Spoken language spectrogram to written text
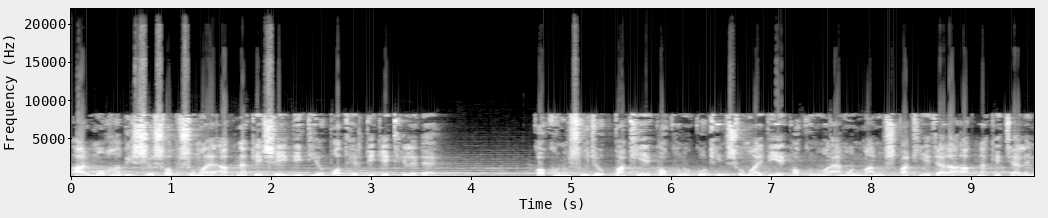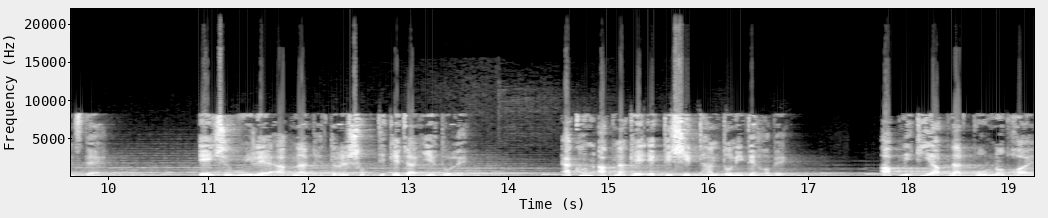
আর মহাবিশ্ব সবসময় আপনাকে সেই দ্বিতীয় পথের দিকে ঠেলে দেয়। কখনো সুযোগ পাঠিয়ে, কখনো কঠিন সময় দিয়ে, কখনো এমন মানুষ পাঠিয়ে যারা আপনাকে চ্যালেঞ্জ দেয়। এইসব মিলে আপনার ভেতরের শক্তিকে জাগিয়ে তোলে। এখন আপনাকে একটি সিদ্ধান্ত নিতে হবে। আপনি কি আপনার পূর্ণ ভয়,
